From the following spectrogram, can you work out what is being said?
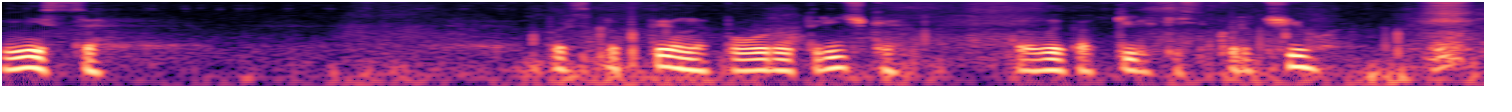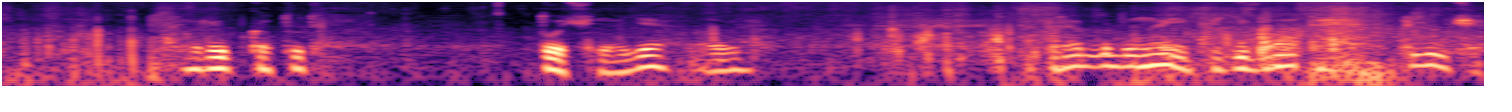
Місце перспективне, поворот річки, велика кількість корчів. Рибка тут точно є, але треба до неї підібрати ключик.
